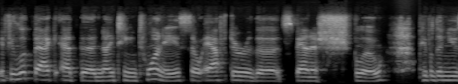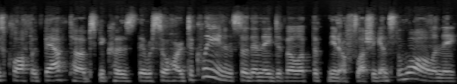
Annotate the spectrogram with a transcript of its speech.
if you look back at the 1920s, so after the Spanish flu, people didn't use clawfoot bathtubs because they were so hard to clean. And so then they developed the, you know, flush against the wall and they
